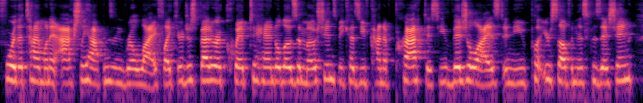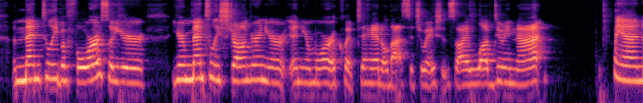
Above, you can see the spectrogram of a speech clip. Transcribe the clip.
for the time when it actually happens in real life. Like you're just better equipped to handle those emotions because you've kind of practiced, you visualized, and you put yourself in this position mentally before. So you're you're mentally stronger and you're and you're more equipped to handle that situation. So I love doing that. And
